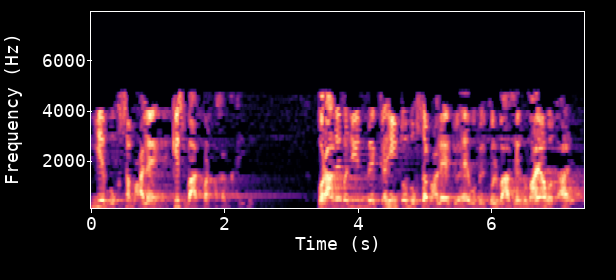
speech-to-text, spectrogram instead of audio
یہ مقسم علیہ ہے۔ کس بات پر قسم کھائی گئی؟ قرآن مجید میں کہیں تو مقسم علیہ جو ہے وہ بالکل واضح نمایاں ہوتا ہے۔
